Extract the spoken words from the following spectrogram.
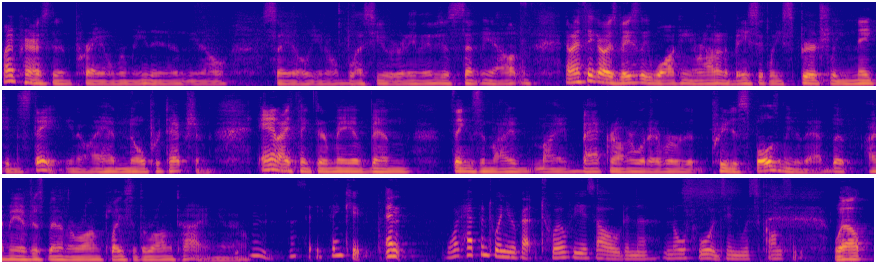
My parents didn't pray over me. They didn't, you know, say, oh, you know, bless you or anything. They just sent me out. And, and I think I was basically walking around in a basically spiritually naked state. You know, I had no protection. And I think there may have been things in my, my background or whatever that predisposed me to that, but I may have just been in the wrong place at the wrong time, you know. Mm, I see. Thank you. And what happened when you were about 12 years old in the North Woods in Wisconsin? Well,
